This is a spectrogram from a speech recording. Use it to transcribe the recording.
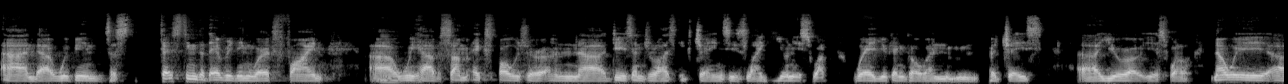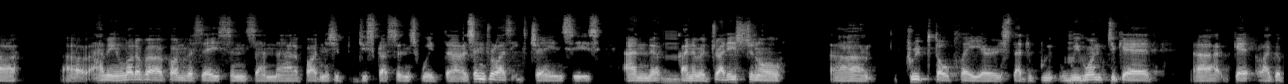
and uh, we've been just testing that everything works fine. Uh, mm. We have some exposure on uh, decentralized exchanges like Uniswap, where you can go and purchase euro as well. Now we are Uh, having a lot of uh, conversations and uh, partnership discussions with centralized exchanges and mm. kind of a traditional crypto players that we, we mm. want to get uh, get like a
